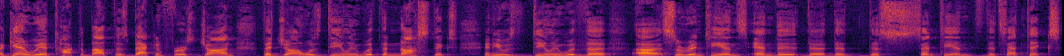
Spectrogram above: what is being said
Again, we had talked about this back in First John, that John was dealing with the Gnostics and he was dealing with the uh, Cerinthians and the, the, the, the Sentians, the Cetics,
